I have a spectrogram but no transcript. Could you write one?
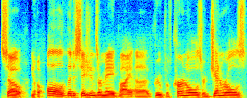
So, you know, all the decisions are made by a group of colonels or generals,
